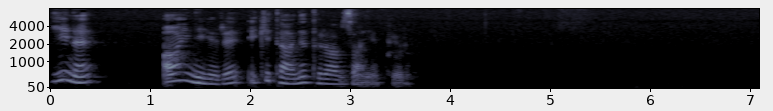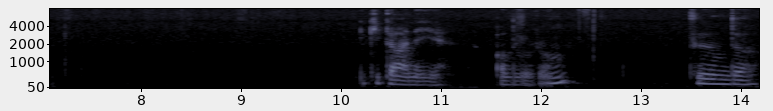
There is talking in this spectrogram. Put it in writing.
Yine aynı yere iki tane trabzan yapıyorum. İki taneyi alıyorum. Tığımda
